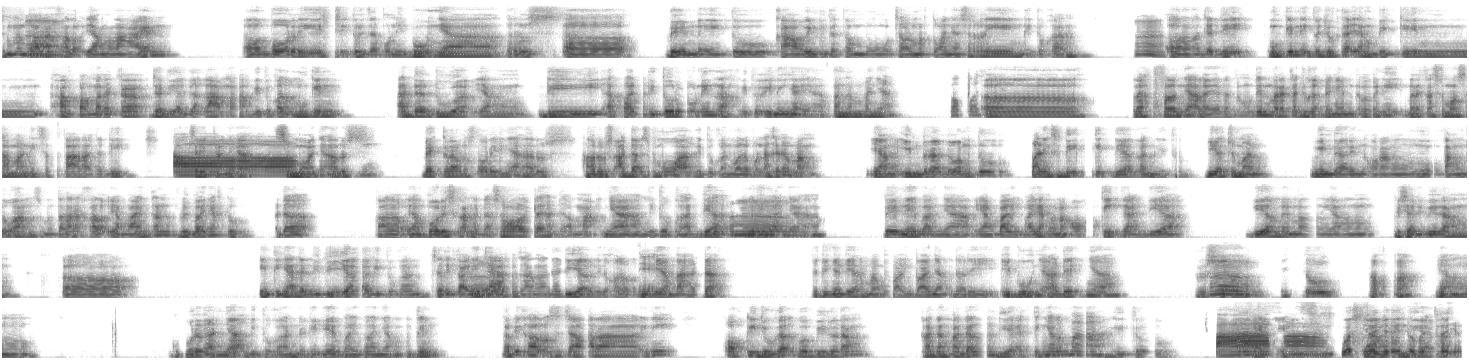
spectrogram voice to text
Sementara Hmm. kalau yang lain eh, Boris itu ditelepon ibunya, terus eh, Bene itu kawin ketemu calon mertuanya sering gitu kan. Mm-mm. Eh, jadi mungkin itu juga yang bikin apa mereka jadi agak lama gitu. Kalau mungkin ada dua yang di apa diturunin lah gitu ininya ya apa namanya fokusnya eh levelnya lah ya. Tapi mungkin mereka juga pengen oh ini mereka semua sama nih setara. Jadi ceritanya Oh. semuanya harus Hmm. background story-nya harus harus ada semua gitu kan walaupun akhirnya memang yang Indra doang itu paling sedikit dia kan gitu dia cuman ngindarin orang ngutang doang sementara kalau yang lain kan lebih banyak tuh ada kalau yang Boris kan ada Soleh ada emaknya gitu kan dia lebih Hmm. banyak Bene banyak yang paling banyak memang Oki kan dia dia memang yang bisa dibilang eh, intinya ada di dia gitu kan cerita ini. Iya. jalan karena ada dia gitu kalau Iya. dia nggak ada jadinya dia memang paling banyak dari ibunya adiknya terus yang Hmm. itu apa yang kuburannya gitu kan. Jadi dia yang paling banyak. Mungkin tapi kalau secara ini Oki juga gue bilang kadang-kadang dia aktingnya lemah gitu. Ah. Gue setuju yang itu, gue setuju.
